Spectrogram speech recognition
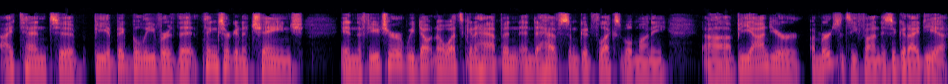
I tend to be a big believer that things are going to change in the future. We don't know what's going to happen, and to have some good flexible money uh, beyond your emergency fund is a good idea.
